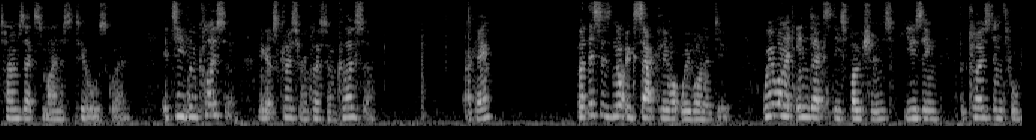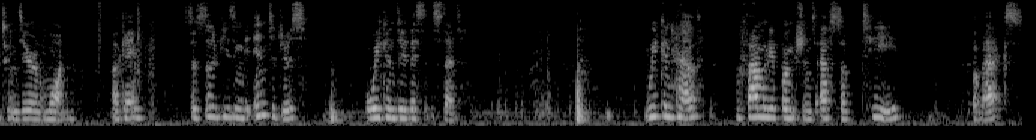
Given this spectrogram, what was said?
times x minus 2 all squared. It's even closer. It gets closer and closer and closer. Okay? But this is not exactly what we want to do. We want to index these functions using the closed interval between 0 and 1. Okay? So instead of using the integers, we can do this instead. We can have a family of functions f sub t of x.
